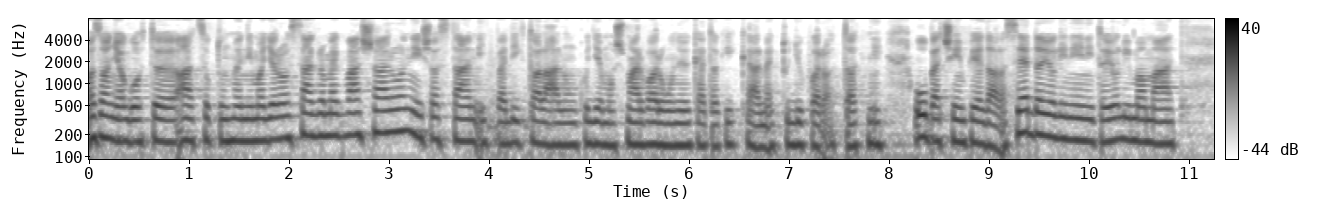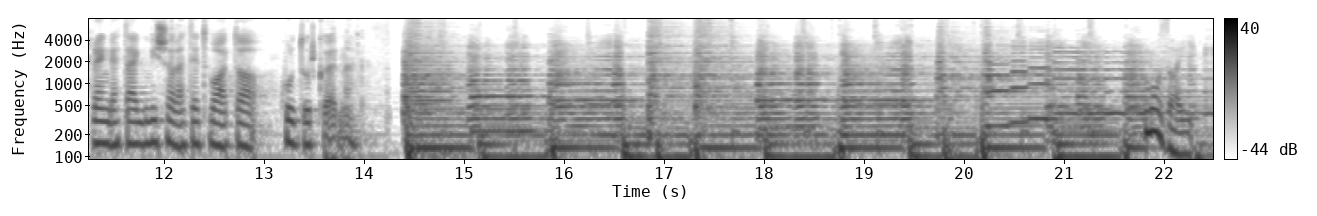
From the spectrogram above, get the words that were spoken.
az anyagot át szoktunk menni Magyarországra megvásárolni, és aztán itt pedig találunk ugye most már varónőket, akikkel meg tudjuk varattatni. Óbecsén például a Szerda Joli nénit, a Joli mamát, rengeteg viseletet vart a kultúrkörnek. Mozaik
